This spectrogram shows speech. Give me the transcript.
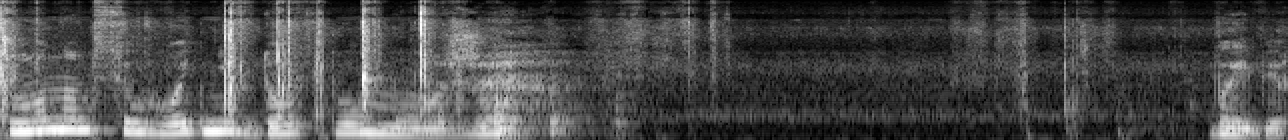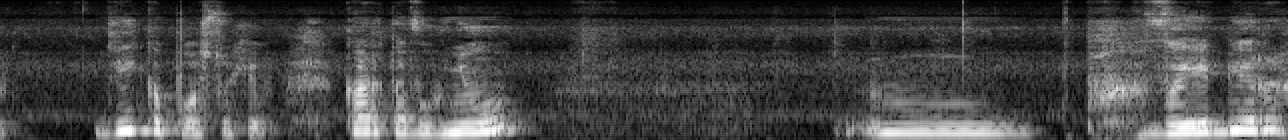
Що нам сьогодні допоможе? Вибір. Двійка посухів. Карта вогню. Вибір.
